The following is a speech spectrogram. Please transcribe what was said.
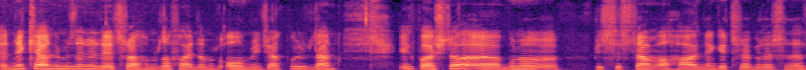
e, ne kendimize ne de etrafımıza faydamız olmayacak. Bu yüzden ilk başta e, bunu bir sistem haline getirebilirsiniz.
